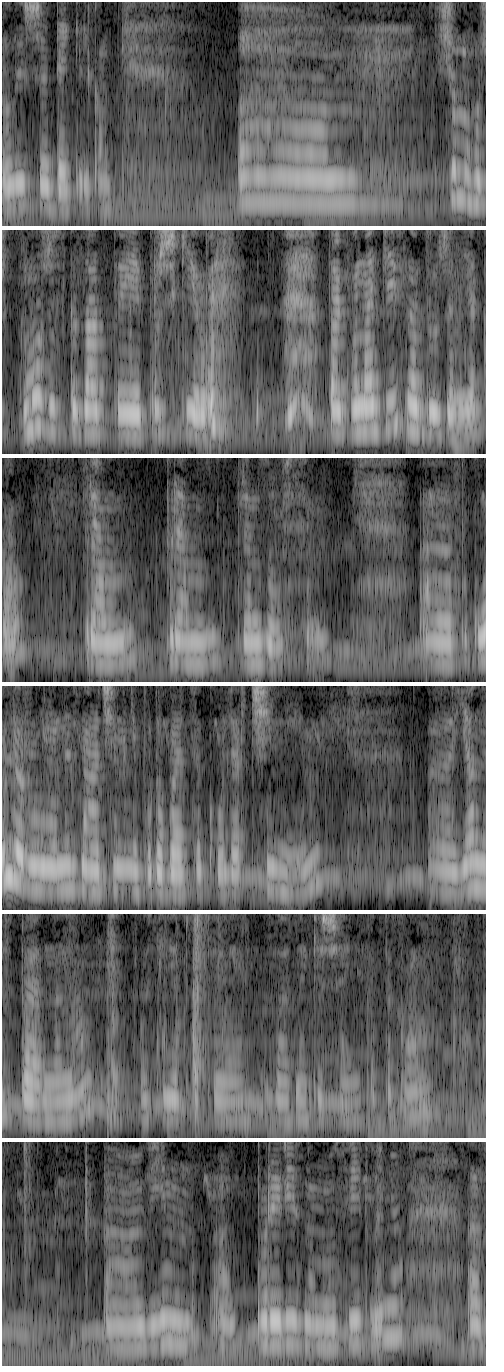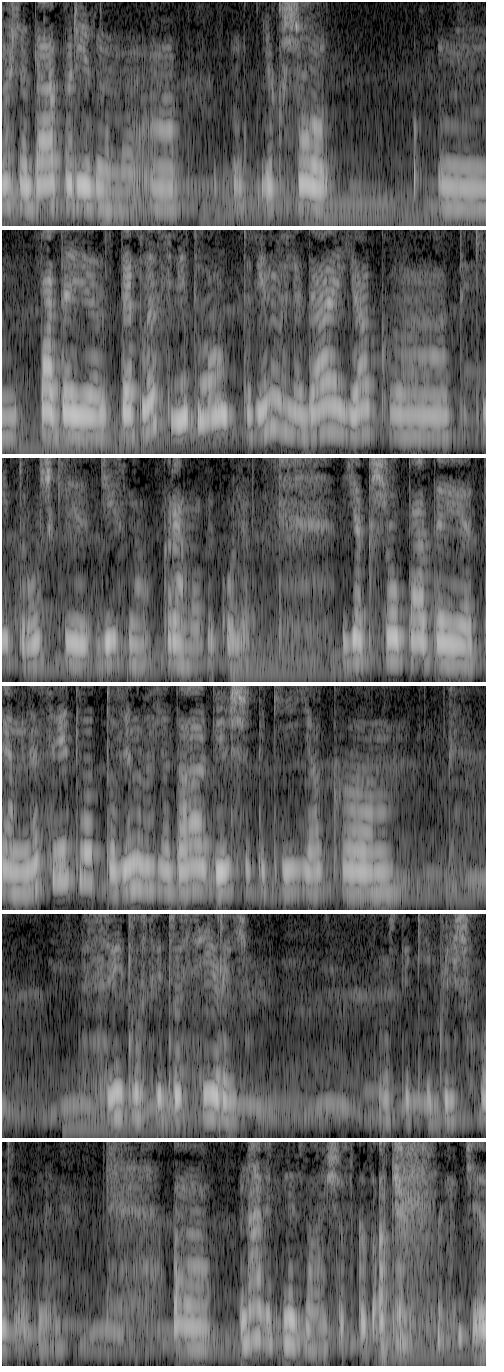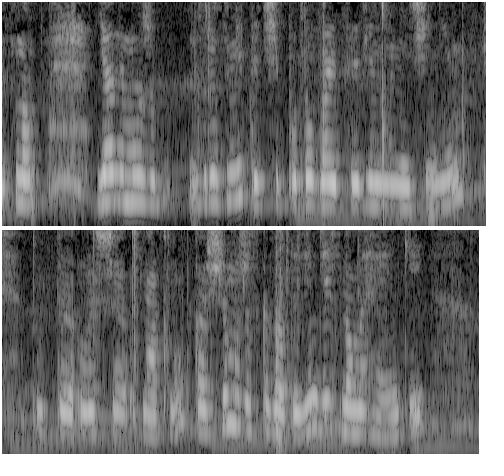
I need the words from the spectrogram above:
лише декілька. Ем, Що можу, можу сказати про шкіру? Так, вона дійсно дуже м'яка. Прям, прям, прям зовсім. Е, По кольору не знаю, чи мені подобається колір чи ні. Е, Я не впевнена. Ось є тут е, задня кишенька така. Е, Він при різному освітленню виглядає по-різному. Якщо падає тепле світло, то він виглядає як такий трошки дійсно кремовий колір. Якщо падає темне світло, то він виглядає більше такий, як е, світло-світло-сірий. Ось такий більш холодний. Е, Навіть не знаю, що сказати, чесно. Я не можу зрозуміти, чи подобається він мені чи ні. Тут е, лише одна кнопка. Що можу сказати? Він дійсно легенький.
